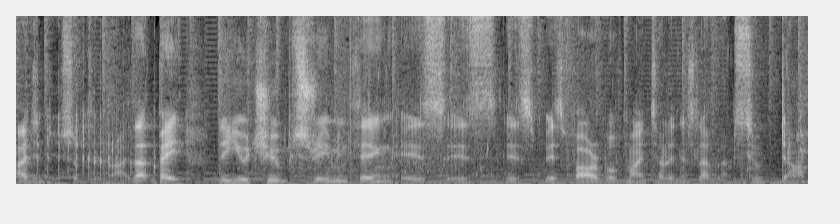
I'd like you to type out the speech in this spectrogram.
I didn't do something right. That bait, the YouTube streaming thing is, is is is far above my intelligence level. I'm so dumb.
